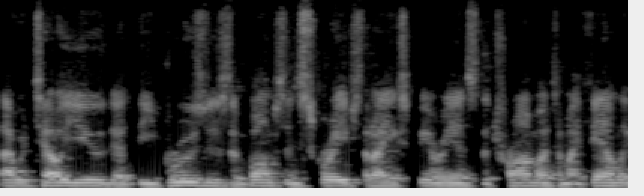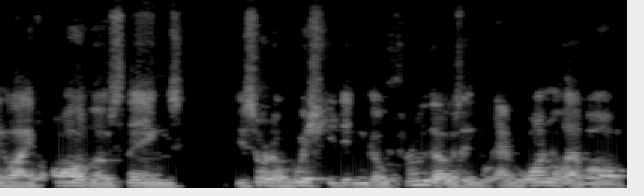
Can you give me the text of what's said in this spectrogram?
I would tell you that the bruises and bumps and scrapes that I experienced, the trauma to my family life, all of those things, you sort of wish you didn't go through those at one level,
